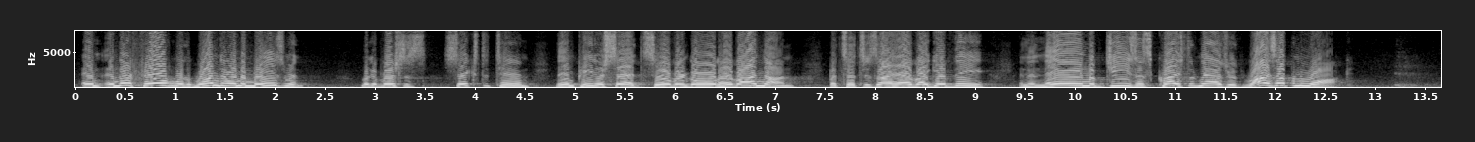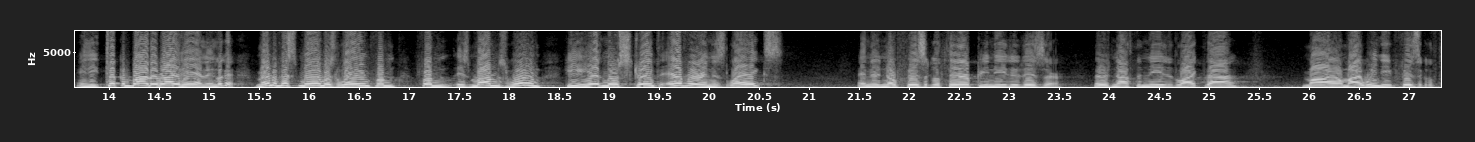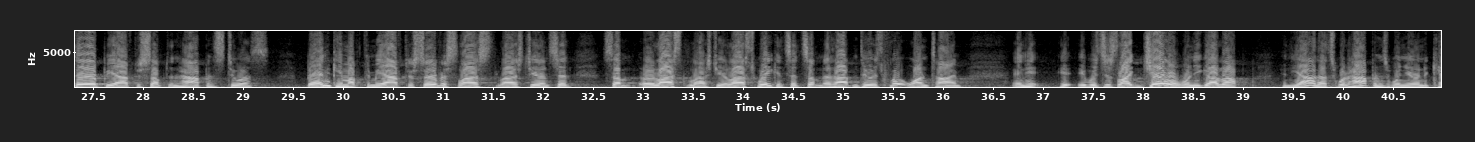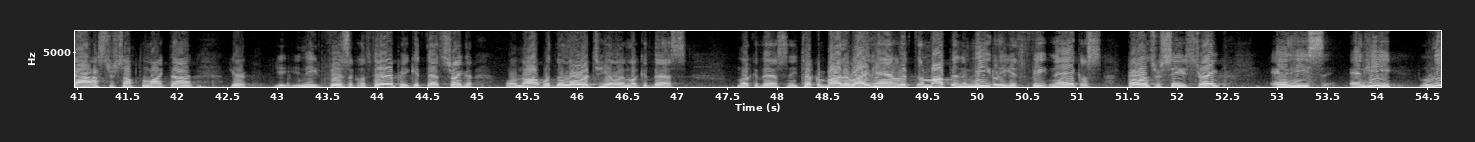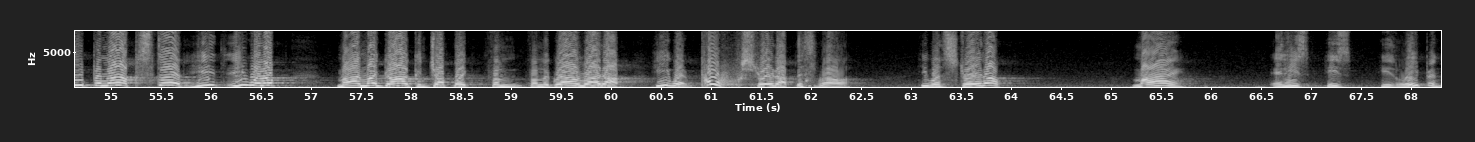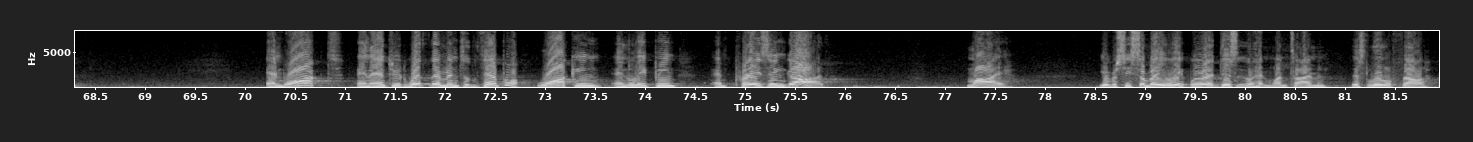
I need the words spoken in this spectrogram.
And, and they're filled with wonder and amazement. Look at verses 6 to 10. Then Peter said, Silver and gold have I none, but such as I have I give thee. In the name of Jesus Christ of Nazareth, rise up and walk. And he took him by the right hand. And look at, remember this man was lame from, from his mom's womb. He had no strength ever in his legs. And there's no physical therapy needed, is there? There's nothing needed like that. My, oh my, we need physical therapy after something happens to us. Ben came up to me after service last, last year and said, some, or last, last year, last week, and said something that happened to his foot one time. And he, he, it was just like jello when he got up. And yeah, that's what happens when you're in a cast or something like that. You're, you, you need physical therapy, to get that strength. Well, not with the Lord's healing. Look at this. Look at this. And he took him by the right hand, lifted him up, and immediately his feet and ankles, bones received strength. And he, and he leaping up, stood. He, he went up my, my dog can jump like from, from the ground right up. He went poof, straight up, this fella. He went straight up. My. And he's, he's, he's leaping. And walked and entered with them into the temple, walking and leaping and praising God. My. You ever see somebody leap? We were at Disneyland one time, and this little fella,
